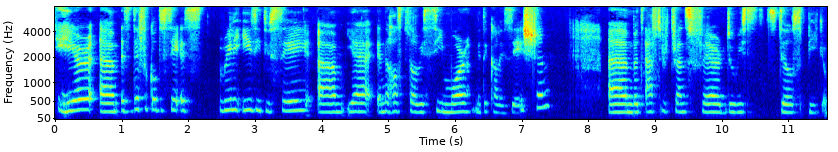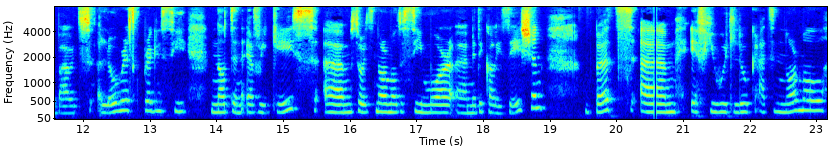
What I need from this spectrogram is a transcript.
here um, it's difficult to say. It's really easy to say. Um, yeah, in the hospital we see more medicalization, um, but after transfer, do we still speak about a low risk pregnancy? Not in every case. Um, so it's normal to see more uh, medicalization. But um, if you would look at normal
